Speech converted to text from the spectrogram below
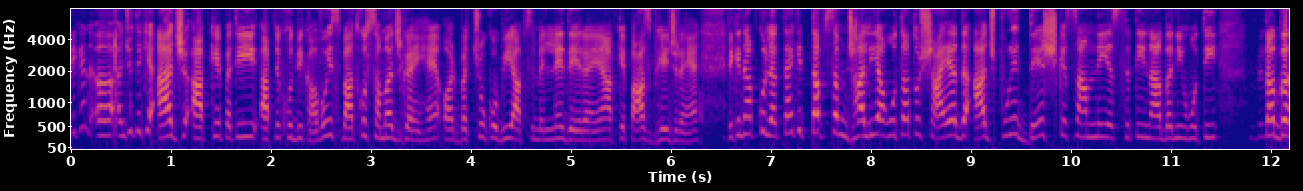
लेकिन अंजू देखिए आज आपके पति आपने खुद भी कहा वो इस बात को समझ गए हैं और बच्चों को भी आपसे मिलने दे रहे हैं आपके पास भेज रहे हैं। लेकिन आपको लगता है कि तब समझा लिया होता तो शायद आज पूरे देश के सामने ये स्थिति ना बनी होती। तब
